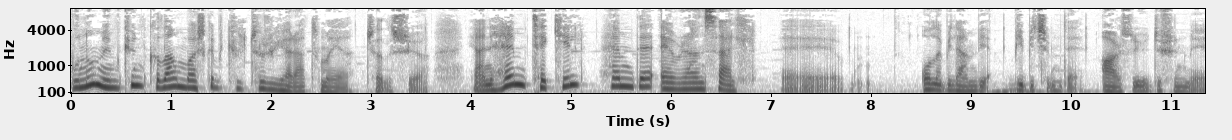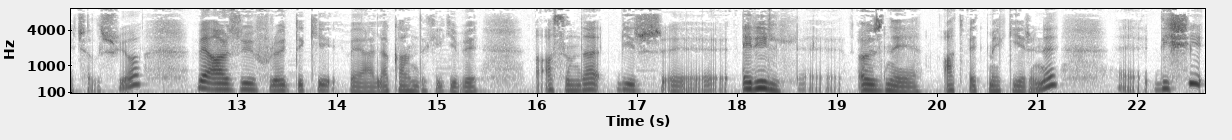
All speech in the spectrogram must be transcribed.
bunu mümkün kılan başka bir kültür yaratmaya çalışıyor. Yani hem tekil hem de evrensel e, olabilen bir, bir biçimde arzuyu düşünmeye çalışıyor. Ve arzuyu Freud'daki veya Lacan'daki gibi aslında bir e, eril e, özneye atfetmek yerine e, dişi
